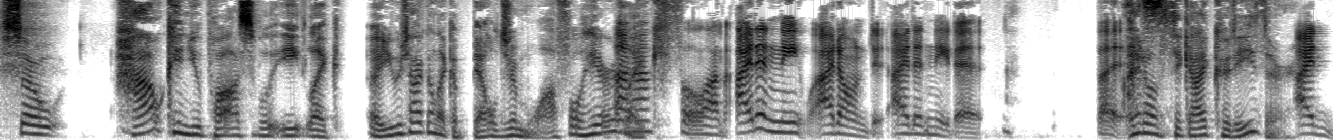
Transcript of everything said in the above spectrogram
So, how can you possibly eat like? Are you talking like a Belgium waffle here? Uh, Like, full on. I didn't eat. I don't. I didn't eat it. But I don't think I could either. I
